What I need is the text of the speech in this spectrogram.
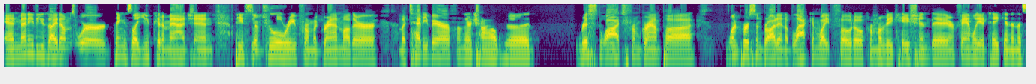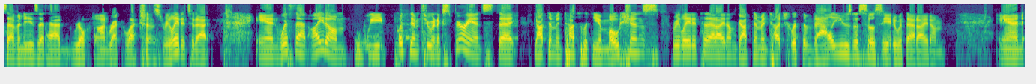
And many of these items were things like you could imagine pieces of jewelry from a grandmother, a teddy bear from their childhood, wristwatch from grandpa, one person brought in a black and white photo from a vacation their family had taken in the 70s that had real fond recollections related to that. And with that item, we put them through an experience that got them in touch with the emotions related to that item, got them in touch with the values associated with that item. And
